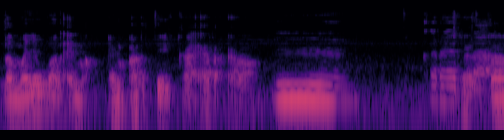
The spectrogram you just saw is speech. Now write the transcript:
namanya bukan M- MRT KRL Hmm. Kereta. kereta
